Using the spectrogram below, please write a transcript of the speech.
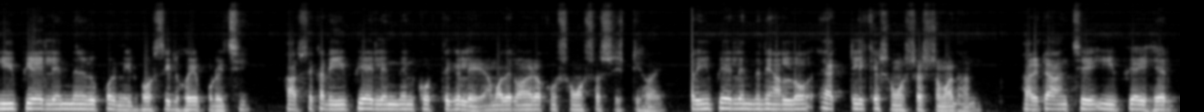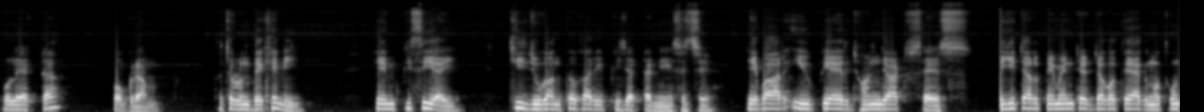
ইউপিআই লেনদেনের উপর নির্ভরশীল হয়ে পড়েছি। আর সেখানে ইউপিআই লেনদেন করতে গেলে আমাদের অনেক রকম সমস্যার সৃষ্টি হয়। আর ইউপিআই লেনদেনে আনলো এক ক্লিকে সমস্যার সমাধান। আর এটা আনছে ইউপিআই হেল্প বলে একটা প্রোগ্রাম। তো চলুন দেখে নিই এনপিসিআই কি যুগান্তকারী ফিচারটা নিয়ে এসেছে। এবার ইউপিআই এর ঝঞ্ঝাট শেষ। ডিজিটাল পেমেন্টের জগতে এক নতুন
